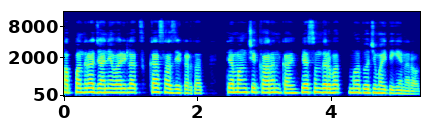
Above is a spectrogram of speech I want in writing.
हा पंधरा जानेवारीलाच का साजरे करतात? त्यामागचे कारण काय? या संदर्भात महत्त्वाची माहिती घेणार आहोत.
